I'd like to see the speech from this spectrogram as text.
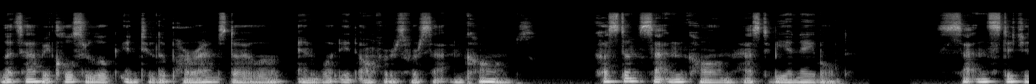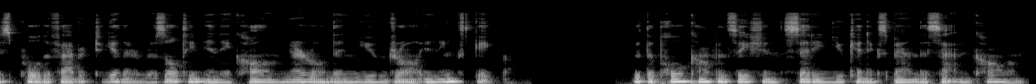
Let's have a closer look into the params dialog and what it offers for satin columns. Custom satin column has to be enabled. Satin stitches pull the fabric together, resulting in a column narrower than you draw in Inkscape. With the pull compensation setting, you can expand the satin column.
